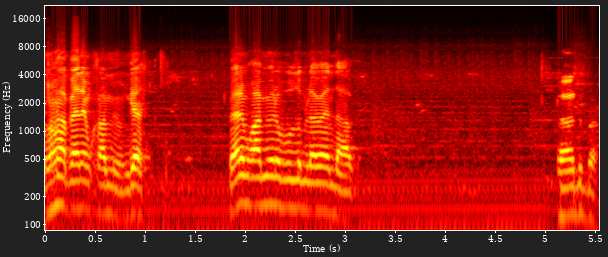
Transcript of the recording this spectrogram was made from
Aha benim kamyon gel. Benim kamyonu buldum Levent abi. Hadi bak.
